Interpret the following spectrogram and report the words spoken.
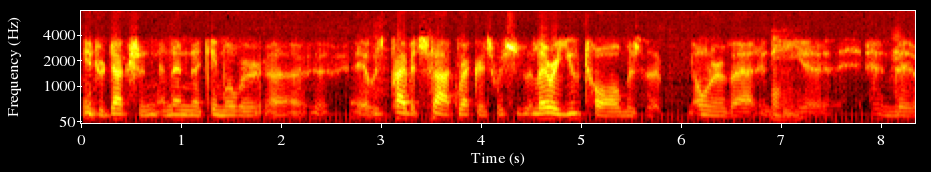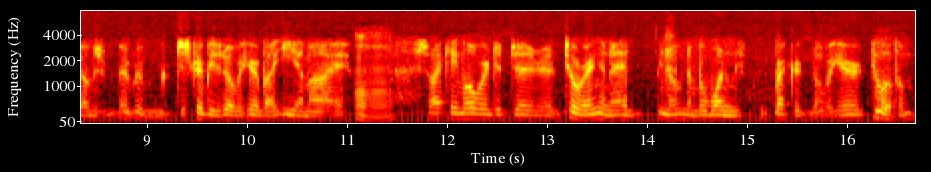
introduction, and then I came over. Uh, it was Private Stock Records, which Larry Uttal was the owner of that, and mm-hmm. he uh, and it was distributed over here by EMI. Mm-hmm. So I came over and did uh, touring, and I had you know number one record over here, two of them,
